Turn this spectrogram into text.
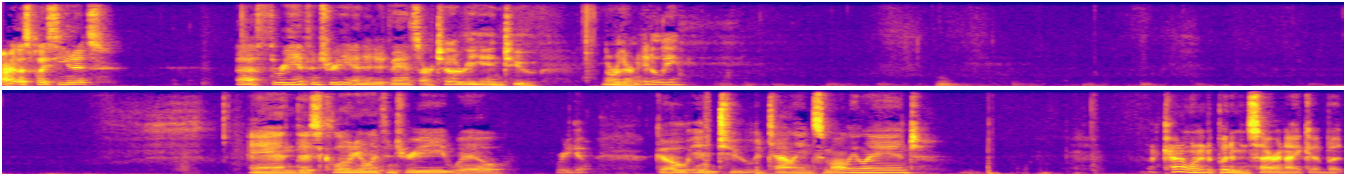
All right, let's place the units uh, three infantry and an advanced artillery into northern Italy. And this colonial infantry will, where do you go? Go into Italian Somaliland. I kind of wanted to put him in Cyrenaica, but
